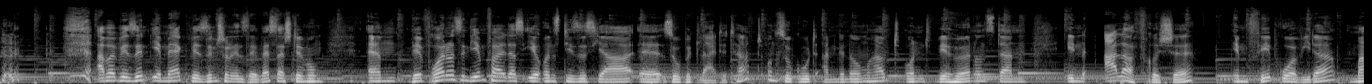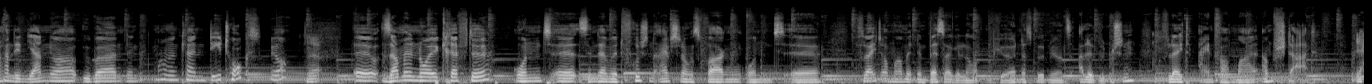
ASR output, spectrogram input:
Aber wir sind, ihr merkt, wir sind schon in Silvesterstimmung. Ähm, wir freuen uns in jedem Fall, dass ihr uns dieses Jahr äh, so begleitet habt und so gut angenommen habt. Und wir hören uns dann in aller Frische im Februar wieder, machen den Januar über einen, machen einen kleinen Detox, ja, Ja. äh, sammeln neue Kräfte und äh, sind dann mit frischen Einstellungsfragen und äh, vielleicht auch mal mit einem besser gelaunten Björn, das würden wir uns alle wünschen, vielleicht einfach mal am Start. ja.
